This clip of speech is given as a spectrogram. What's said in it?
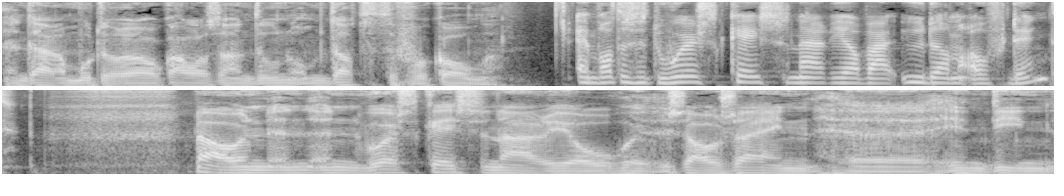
En daarom moeten we er ook alles aan doen om dat te voorkomen. En wat is het worst case scenario waar u dan over denkt? Nou, een, een, worst case scenario zou zijn uh, indien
